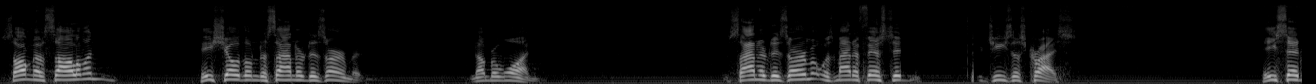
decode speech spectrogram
Song of Solomon, he showed them the sign of discernment. Number one. The sign of discernment was manifested through Jesus Christ. He said,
